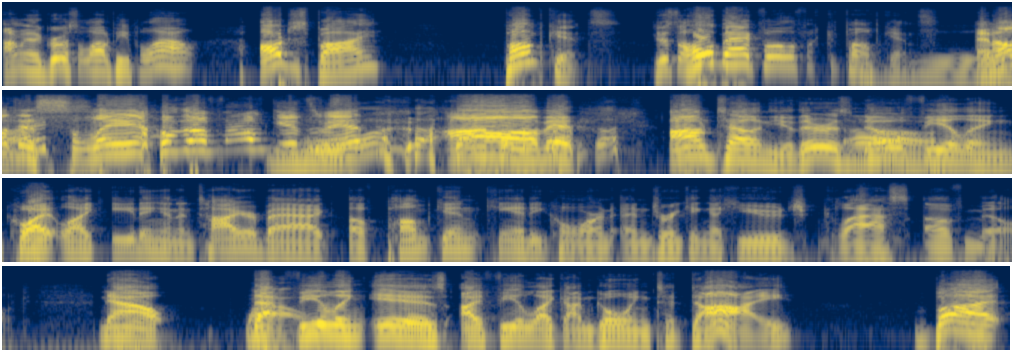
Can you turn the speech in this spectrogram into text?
I'm going to gross a lot of people out. I'll just buy pumpkins. Just a whole bag full of fucking pumpkins. And I'll just slam the pumpkins, man. What? oh, man. I'm telling you, there is no Oh. feeling quite like eating an entire bag of pumpkin candy corn and drinking a huge glass of milk. Now, Wow. that feeling is I feel like I'm going to die, but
